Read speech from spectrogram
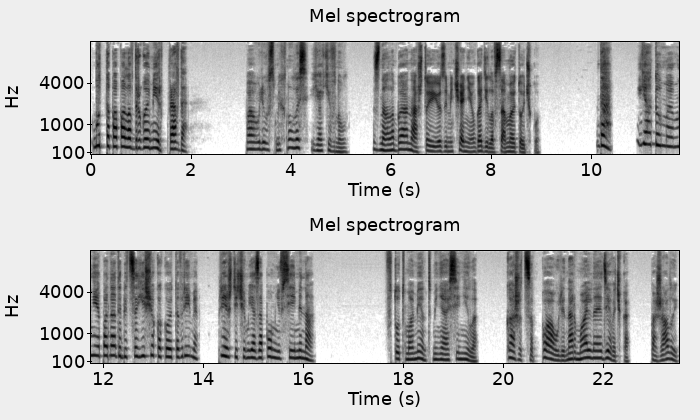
Будто попала в другой мир, правда?» Пауля усмехнулась, я кивнул. Знала бы она, что ее замечание угодило в самую точку. «Да, я думаю, мне понадобится еще какое-то время, прежде чем я запомню все имена». В тот момент меня осенило. Кажется, Паули нормальная девочка. Пожалуй,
